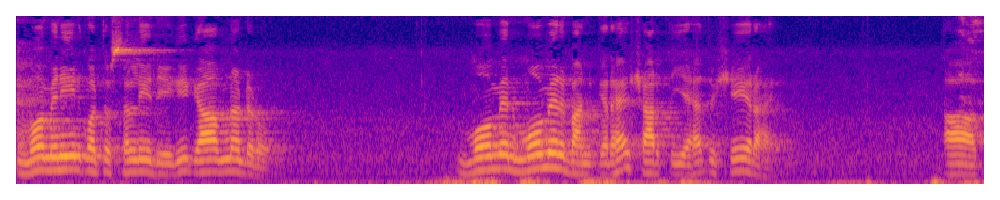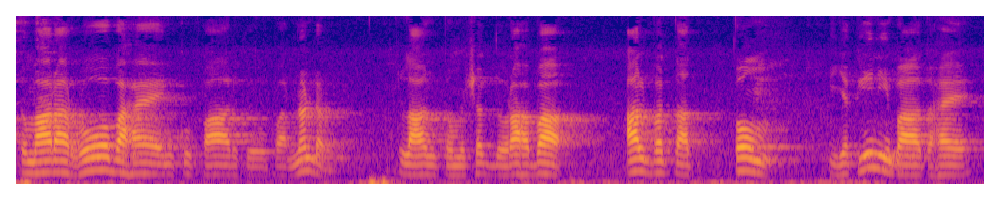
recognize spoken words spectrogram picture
مومنین کو تسلی دے گی کہ آپ نہ ڈرو۔ مومن مومن بن کے رہے، شرط یہ ہے تو شیر ہے۔ آ، تمہارا روب ہے ان کفار کے اوپر، نہ ڈرو۔ لان تم شد و رحبا البتہ تم، یقینی بات ہے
